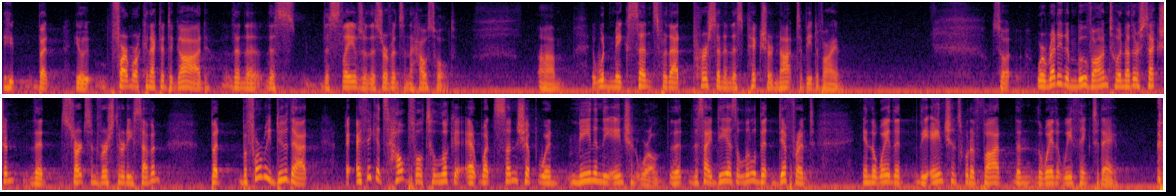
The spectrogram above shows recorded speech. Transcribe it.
he, but you know, far more connected to God than the the, the slaves or the servants in the household. Um, it wouldn't make sense for that person in this picture not to be divine. So we're ready to move on to another section that starts in verse 37. But before we do that, I think it's helpful to look at what sonship would mean in the ancient world. This idea is a little bit different in the way that the ancients would have thought than the way that we think today.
